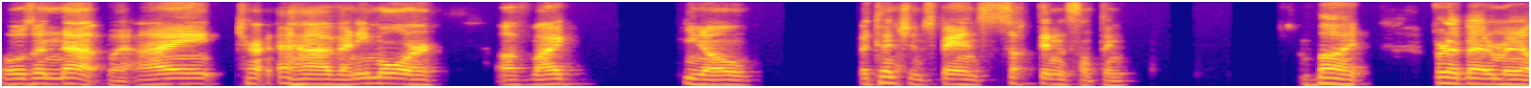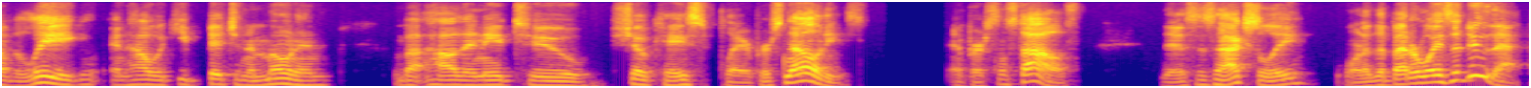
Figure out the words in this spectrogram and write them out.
I was in that, but I ain't trying to have any more of my, you know, attention span sucked into something But for the betterment of the league and how we keep bitching and moaning about how they need to showcase player personalities and personal styles, this is actually one of the better ways to do that,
